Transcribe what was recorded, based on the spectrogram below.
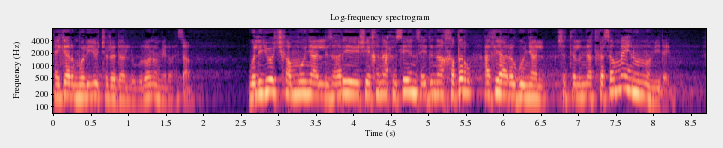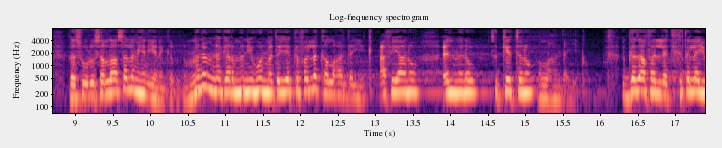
አይቀርም ወልዮች ይረዳሉ ብሎ ነው የሚለው ህፃን ወልዮች አሞኛል ዛሬ ሼክና ሁሴን ሰይድና ኸድር አፊ ያደረጉኛል ስትል እናት ከሰማ ይህንን ነው የሚለኝ ረሱሉ ስ ሰለም ይህን እየነገሩት ነው ምንም ነገር ምን ይሁን መጠየቅ ከፈለግ አላህን ጠይቅ አፍያ ነው ዕልም ነው ስኬት ነው አላህን ጠይቀው እገዛ ፈለግ ከተለያዩ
